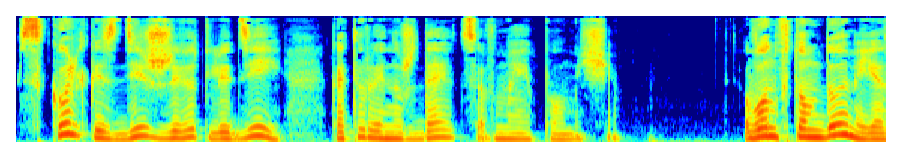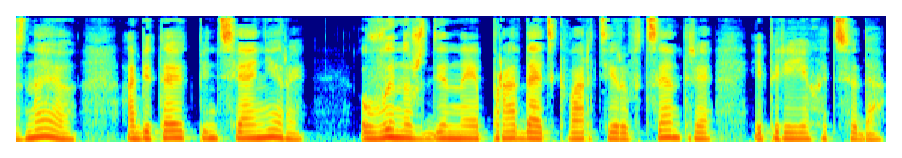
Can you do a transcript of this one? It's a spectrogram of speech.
Сколько здесь живет людей, которые нуждаются в моей помощи. Вон в том доме, я знаю, обитают пенсионеры, вынужденные продать квартиры в центре и переехать сюда.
